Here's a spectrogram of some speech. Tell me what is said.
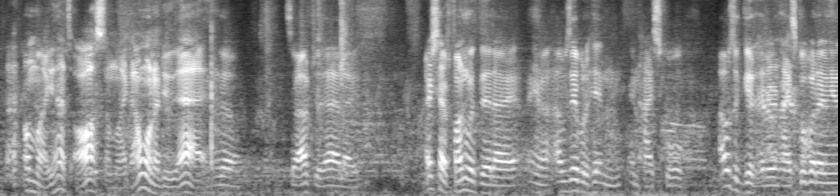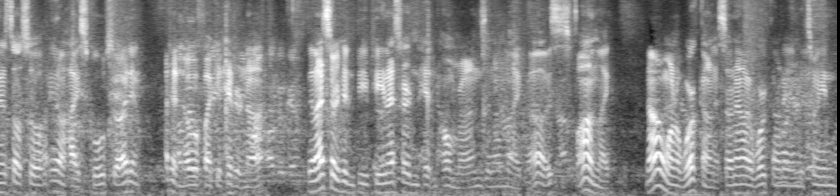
I'm like, that's awesome. Like I want to do that. Uh, so after that, I I just had fun with it. I you know I was able to hit in, in high school. I was a good hitter in high school, but I mean it's also you know high school, so I didn't I didn't know if I could hit or not. Then I started hitting BP and I started hitting home runs, and I'm like, oh, this is fun. Like now I want to work on it. So now I work on it in between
